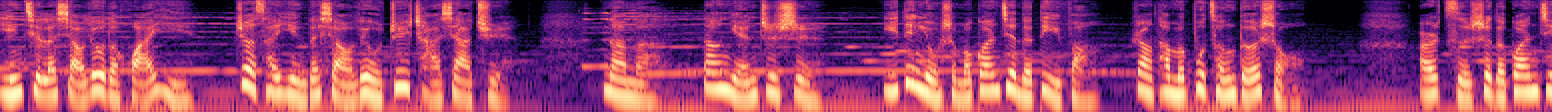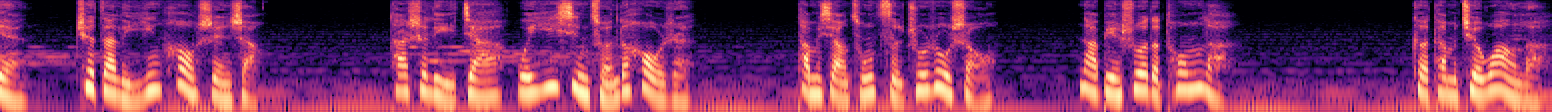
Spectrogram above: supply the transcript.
引起了小六的怀疑，这才引得小六追查下去。那么当年之事，一定有什么关键的地方让他们不曾得手，而此事的关键却在李英浩身上，他是李家唯一幸存的后人。他们想从此处入手，那便说得通了。可他们却忘了，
